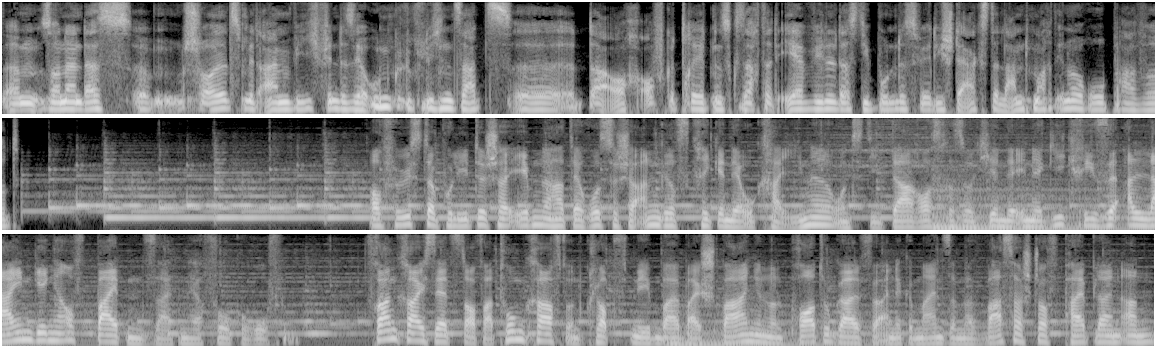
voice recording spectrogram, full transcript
ähm, sondern dass ähm, Scholz mit einem, wie ich finde, sehr unglücklichen Satz äh, da auch aufgetreten ist, gesagt hat, er will, dass die Bundeswehr die stärkste Landmacht in Europa wird. Auf höchster politischer Ebene hat der russische Angriffskrieg in der Ukraine und die daraus resultierende Energiekrise Alleingänge auf beiden Seiten hervorgerufen. Frankreich setzt auf Atomkraft und klopft nebenbei bei Spanien und Portugal für eine gemeinsame Wasserstoffpipeline an.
